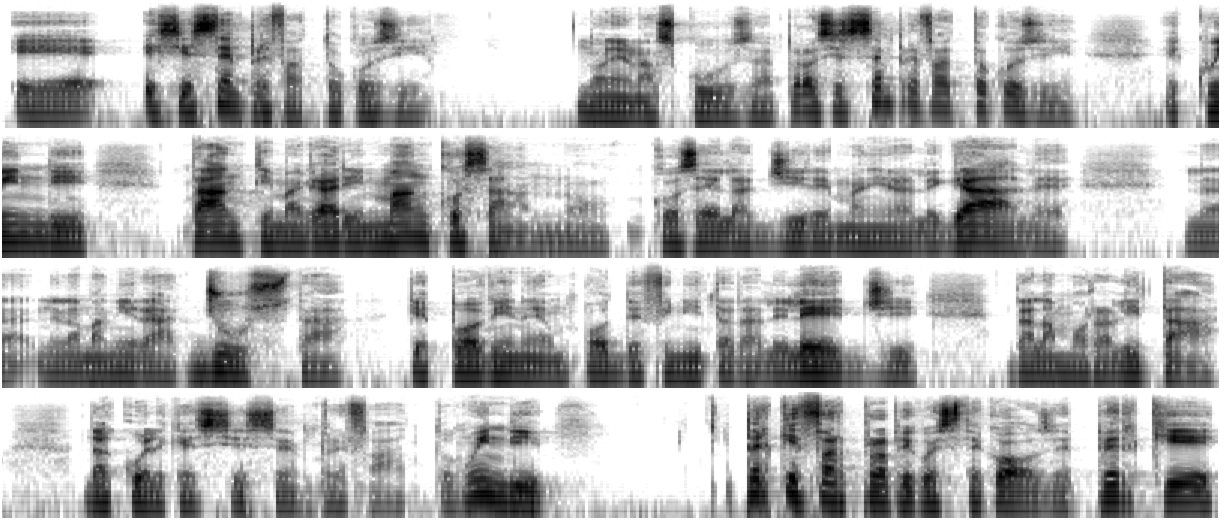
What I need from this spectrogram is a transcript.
e, e si è sempre fatto così. Non è una scusa, però si è sempre fatto così e quindi tanti magari manco sanno cos'è l'agire in maniera legale, la, nella maniera giusta che poi viene un po' definita dalle leggi, dalla moralità, da quel che si è sempre fatto. Quindi perché far proprio queste cose? Perché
